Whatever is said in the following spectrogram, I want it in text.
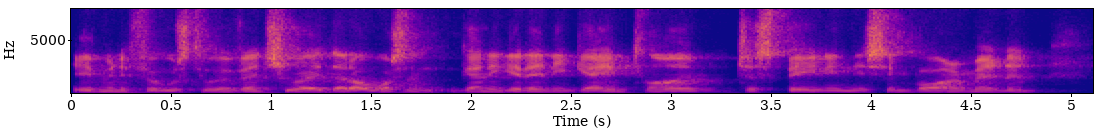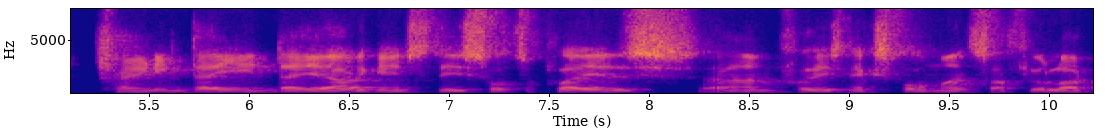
even if it was to eventuate that I wasn't going to get any game time, just being in this environment and training day in day out against these sorts of players um, for these next four months, I feel like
